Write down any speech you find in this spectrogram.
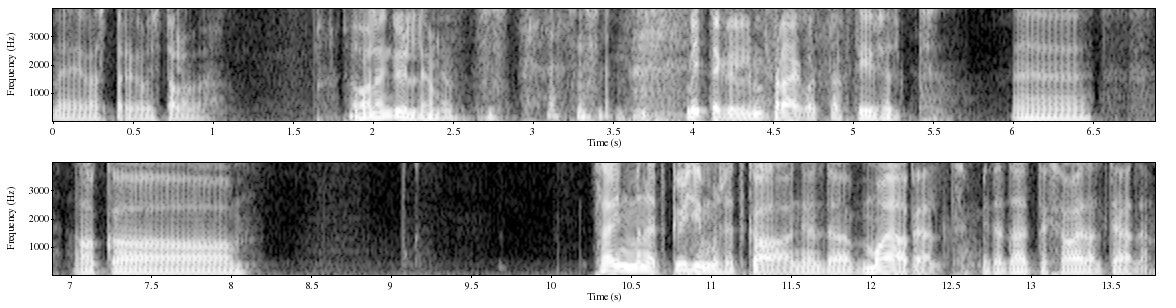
me Kaspariga vist oleme? olen küll, jah ja. mitte küll praegult aktiivselt äh,, aga sain mõned küsimused ka nii-öelda maja pealt, mida tahetakse aedalt teada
